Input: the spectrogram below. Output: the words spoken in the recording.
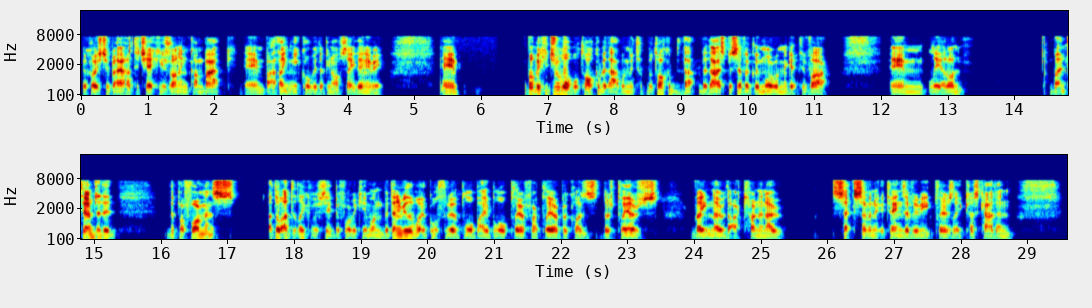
because Cabraja had to check his run and come back. Um, but I think Nico would have been offside anyway. Um, but we could, you know what? We'll talk about that when we t- we'll talk about that about that specifically more when we get to VAR um, later on. But in terms of the the performance, I don't, I like we've said before we came on. We didn't really want to go through it blow by blow, player for player, because there's players right now that are turning out six, seven out of tens every week. Players like Chris Cadden,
